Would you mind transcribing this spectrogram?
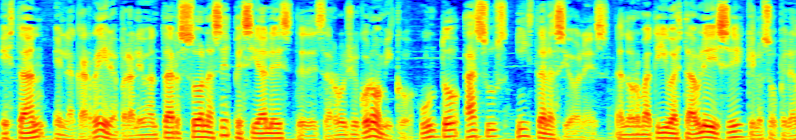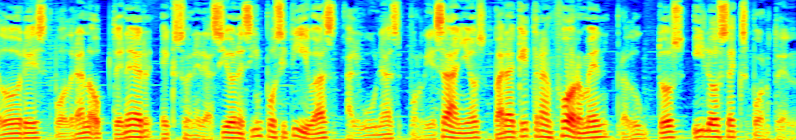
están en la carrera para levantar zonas especiales de desarrollo económico, junto a sus instalaciones. La normativa establece que los operadores podrán obtener exoneraciones impositivas, algunas por 10 años, para que transformen productos y los exporten.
